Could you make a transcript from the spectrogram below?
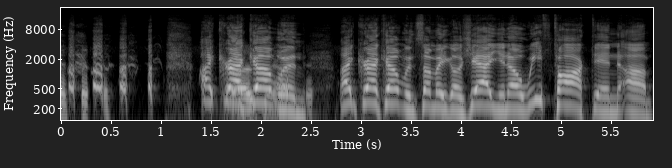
I crack up when I crack up when somebody goes, "Yeah, you know, we've talked," and um,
